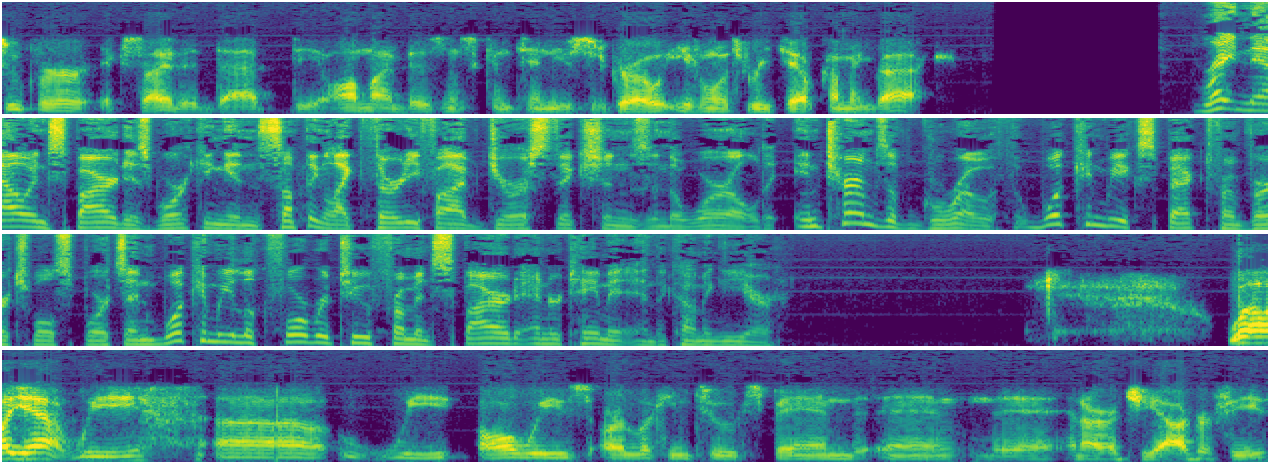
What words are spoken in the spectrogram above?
super excited that the online business continues to grow even with retail coming back. Right now, Inspired is working in something like 35 jurisdictions in the world. In terms of growth, what can we expect from virtual sports and what can we look forward to from Inspired Entertainment in the coming year? Well, yeah, we uh, we always are looking to expand in in our geography.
